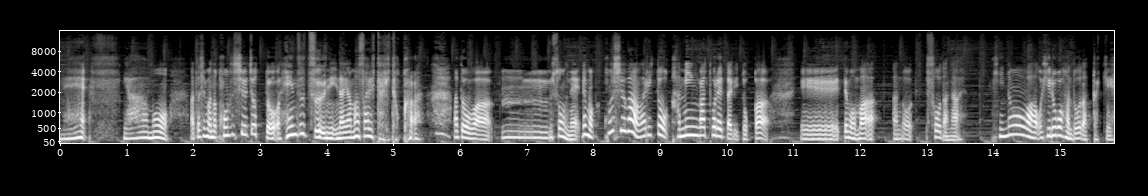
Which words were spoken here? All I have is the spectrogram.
ねえ。いやーもう、私もあの今週ちょっと偏頭痛に悩まされたりとか、あとは、うーん、そうね。でも今週は割と仮眠が取れたりとか、えー、でもまあ、あの、そうだな。昨日はお昼ご飯どうだったっけ？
